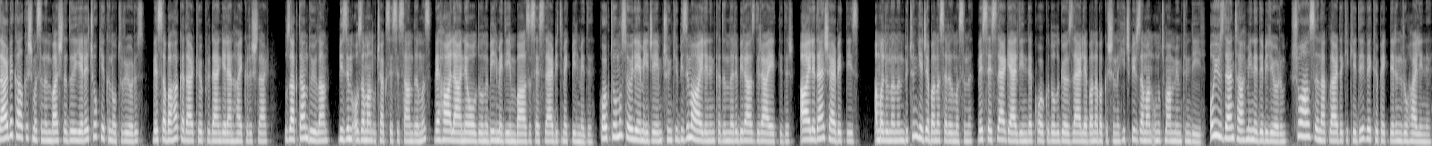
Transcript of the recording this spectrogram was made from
Darbe kalkışmasının başladığı yere çok yakın oturuyoruz ve sabaha kadar köprüden gelen haykırışlar, uzaktan duyulan, bizim o zaman uçak sesi sandığımız ve hala ne olduğunu bilmediğim bazı sesler bitmek bilmedi. Korktuğumu söyleyemeyeceğim çünkü bizim ailenin kadınları biraz dirayetlidir. Aileden şerbetliyiz, ama Luna'nın bütün gece bana sarılmasını ve sesler geldiğinde korku dolu gözlerle bana bakışını hiçbir zaman unutmam mümkün değil. O yüzden tahmin edebiliyorum, şu an sığınaklardaki kedi ve köpeklerin ruh halini.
